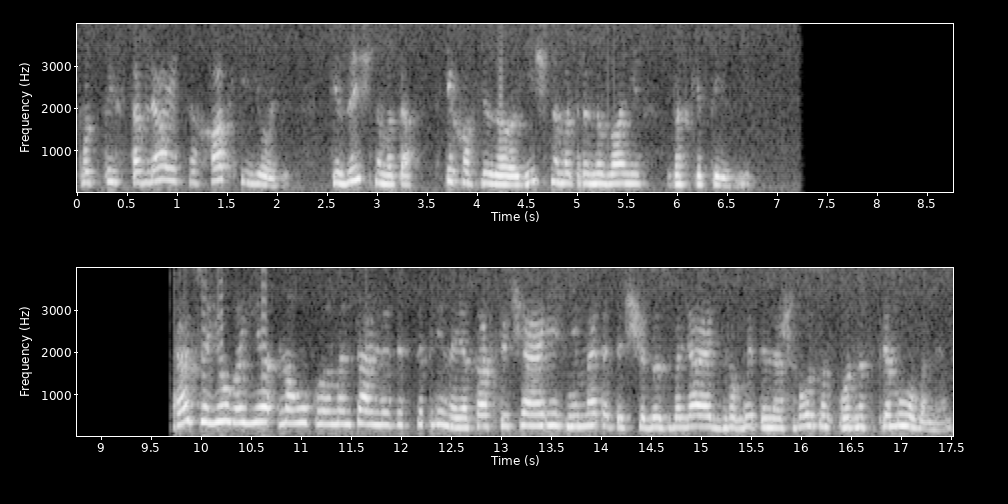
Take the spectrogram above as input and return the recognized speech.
протиставляється хатхі йозі, фізичному та психофізіологічному тренуванні в аскетизмі. Раджа йога є наукою ментальної дисципліни, яка включає різні методи, що дозволяють зробити наш розум односпрямованим.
